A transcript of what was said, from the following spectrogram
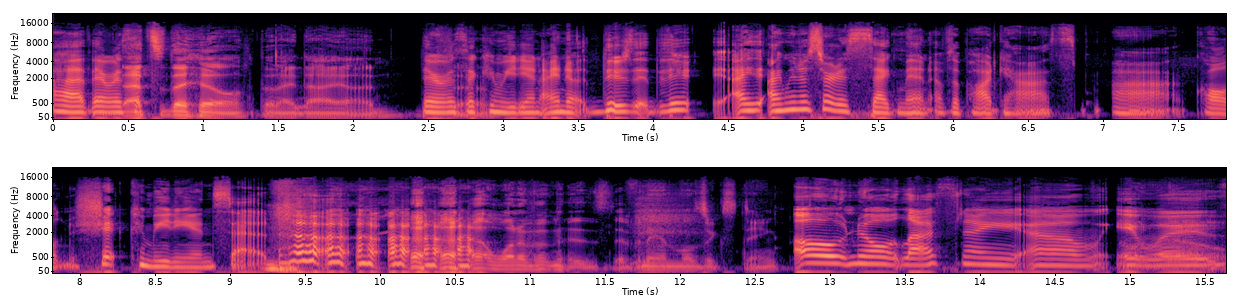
Uh, there was a, That's the hill that I die on. There was a comedian I know. There's there, I I'm going to start a segment of the podcast uh, called "Shit Comedian Said." One of them is if an animal's extinct. oh no! Last night, um, it Oh, was.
